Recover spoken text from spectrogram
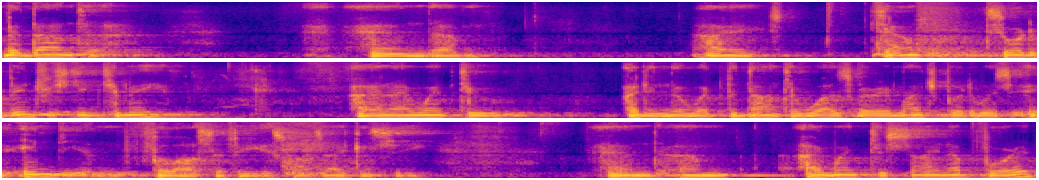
Vedanta. And um, I found it sort of interesting to me. And I went to I didn't know what Vedanta was very much, but it was Indian philosophy as far as I could see. And um, I went to sign up for it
